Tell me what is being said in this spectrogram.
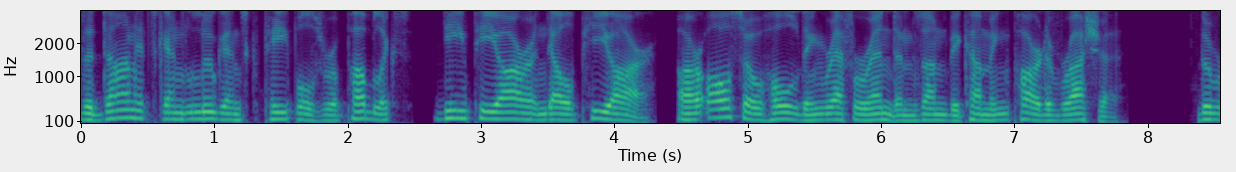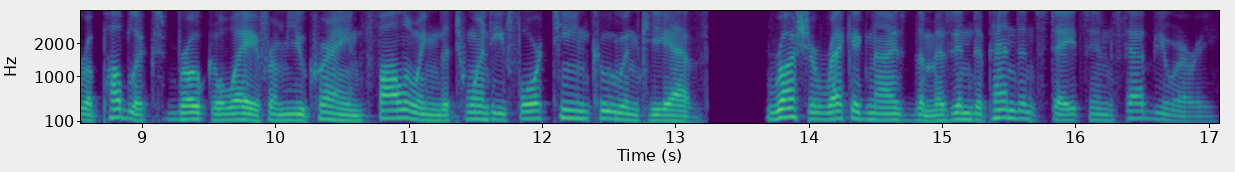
The Donetsk and Lugansk People's Republics, DPR and LPR, are also holding referendums on becoming part of Russia. The republics broke away from Ukraine following the 2014 coup in Kiev. Russia recognized them as independent states in February.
